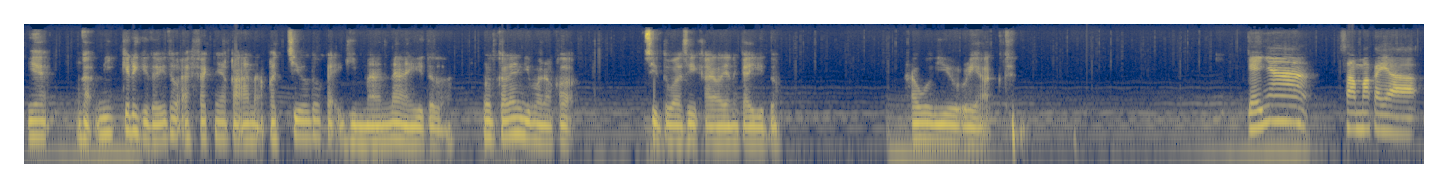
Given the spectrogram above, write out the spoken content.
ya nggak mikir gitu itu efeknya ke anak kecil tuh kayak gimana gitu loh menurut kalian gimana kalau situasi kalian kayak gitu how will you react kayaknya sama kayak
